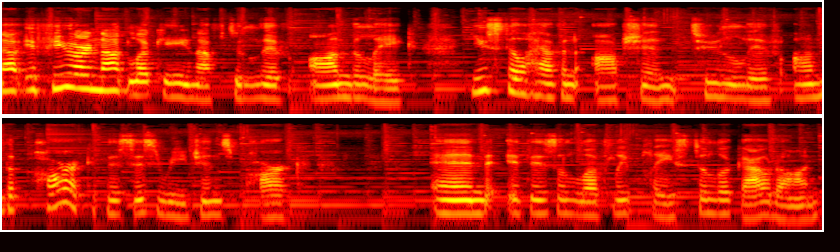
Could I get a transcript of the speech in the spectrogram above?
Now, if you are not lucky enough to live on the lake, you still have an option to live on the park. This is Regent's Park, and it is a lovely place to look out on.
